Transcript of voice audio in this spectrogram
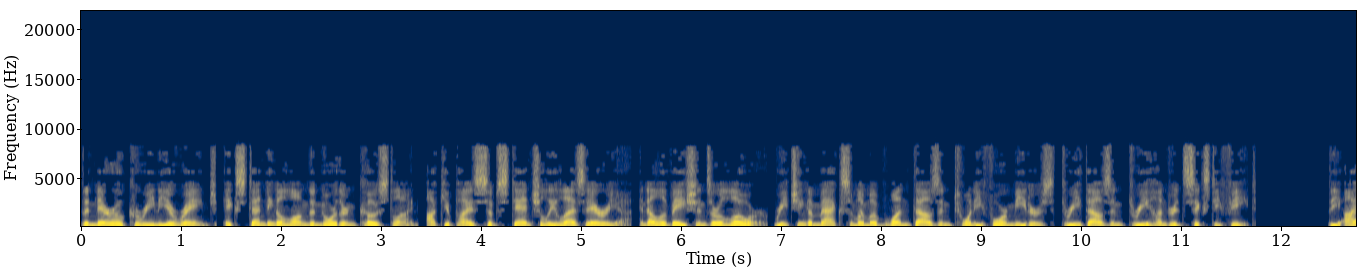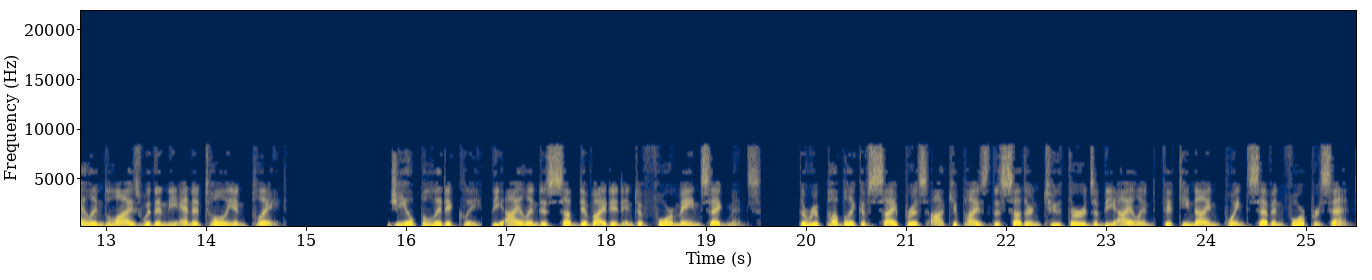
The narrow Kyrenia Range, extending along the northern coastline, occupies substantially less area, and elevations are lower, reaching a maximum of 1,024 metres 3,360 feet. The island lies within the Anatolian Plate. Geopolitically, the island is subdivided into four main segments. The Republic of Cyprus occupies the southern two-thirds of the island 59.74%.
